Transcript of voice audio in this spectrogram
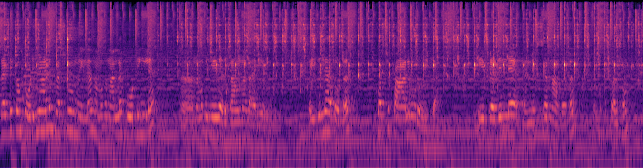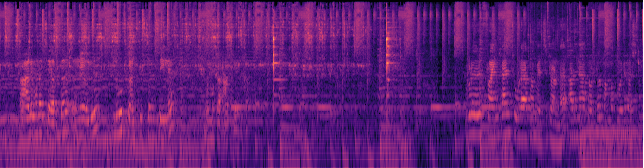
ബ്രെഡ് ഇപ്പം പൊടിഞ്ഞാലും പ്രശ്നമൊന്നുമില്ല. നമുക്ക് നല്ല കോട്ടിങ്ങിൽ നമുക്ക് ചെയ്തെടുക്കാവുന്ന കാര്യമുള്ളൂ. അപ്പോൾ ഇതിന്റെ അകത്തോട്ട് കുറച്ച് പാലും കൂടെ ഒഴിക്കാം. ഈ ബ്രെഡിന്റെ മിക്സ്ചറിനകത്തോട്ട് നമുക്ക് സ്വല്പം പാലും കൂടെ ചേർത്ത് ഇനി ഒരു ലൂസ് കൺസിസ്റ്റൻസിയിൽ നമുക്ക് ആക്കിയെടുക്കാം. ഇവിടെ ഒരു ഫ്രൈ പാൻ ചൂടാക്കാൻ വെച്ചിട്ടുണ്ട്. അതിനകത്തോട്ട് നമുക്ക് ഒരു കഷ്ണം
